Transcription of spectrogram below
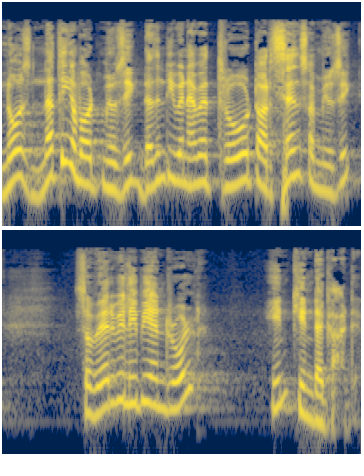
knows nothing about music, doesn't even have a throat or sense of music. So, where will he be enrolled? In kindergarten.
